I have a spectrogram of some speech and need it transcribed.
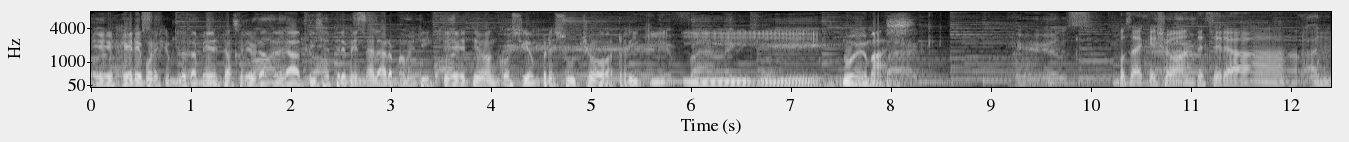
Eh, Jere, por ejemplo, también está celebrando en la app. Dice: Tremenda alarma metiste, te banco siempre, Sucho, Ricky y. nueve más. Vos sabés que yo antes era un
